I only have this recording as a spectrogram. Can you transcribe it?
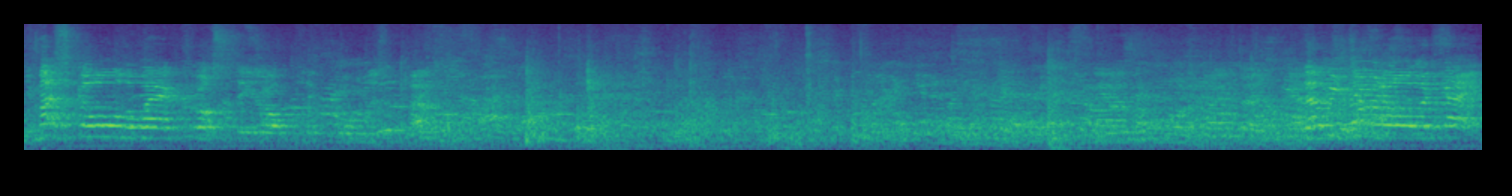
you must go all the way across to your old corner's place. Then we do it all again.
